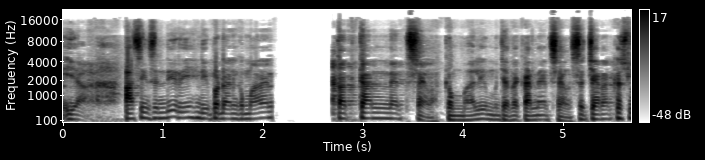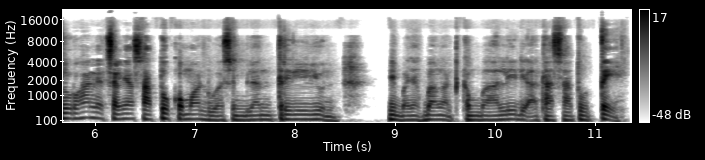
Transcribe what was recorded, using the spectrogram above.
Ya, asing sendiri di perdaan kemarin mencatatkan net sell, kembali mencatatkan net sell. Secara keseluruhan net sell-nya 1,29 triliun. Ini banyak banget, kembali di atas 1 T.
